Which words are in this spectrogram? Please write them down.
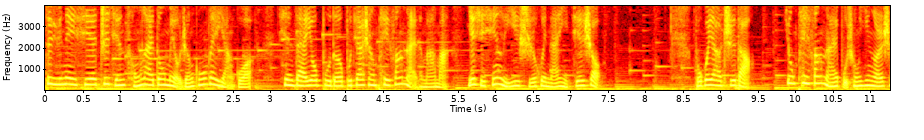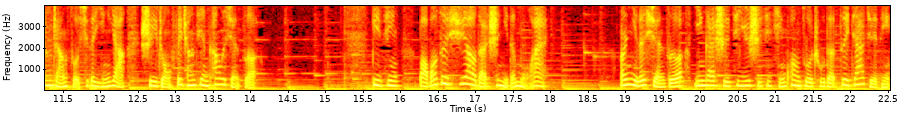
对于那些之前从来都没有人工喂养过，现在又不得不加上配方奶的妈妈，也许心里一时会难以接受。不过要知道，用配方奶补充婴儿生长所需的营养是一种非常健康的选择。毕竟，宝宝最需要的是你的母爱。而你的选择应该是基于实际情况做出的最佳决定。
